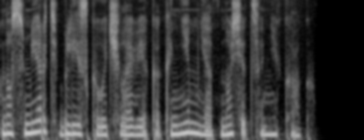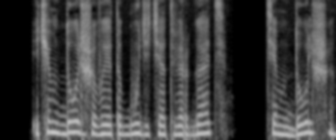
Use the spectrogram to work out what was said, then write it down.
но смерть близкого человека к ним не относится никак. И чем дольше вы это будете отвергать, тем дольше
